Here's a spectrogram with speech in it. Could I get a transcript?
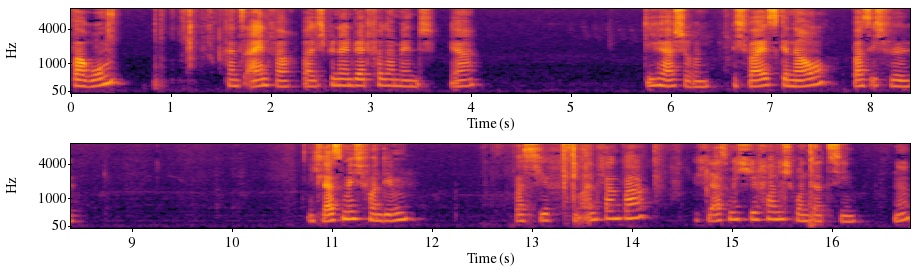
Warum? Ganz einfach, weil ich bin ein wertvoller Mensch. Ja? Die Herrscherin. Ich weiß genau, was ich will. Ich lasse mich von dem, was hier zum Anfang war, ich lasse mich hiervon nicht runterziehen. Ne?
